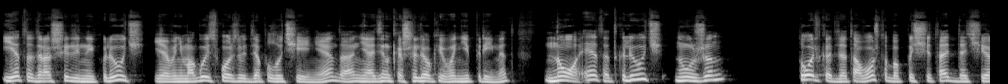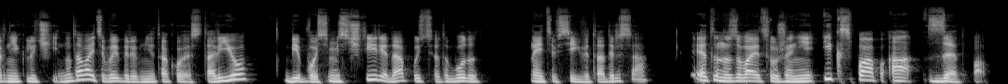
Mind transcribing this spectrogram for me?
И этот расширенный ключ, я его не могу использовать для получения, да, ни один кошелек его не примет, но этот ключ нужен только для того, чтобы посчитать дочерние ключи. Ну, давайте выберем не такое старье, BIP84, да, пусть это будут Native Sigvit адреса. Это называется уже не XPub, а ZPub.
